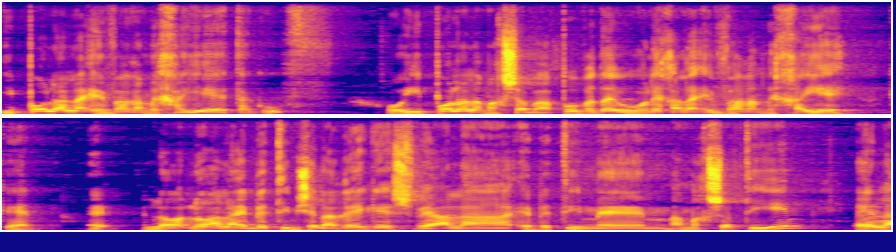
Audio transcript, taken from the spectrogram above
ייפול על האיבר המחיה את הגוף, או ייפול על המחשבה. פה ודאי הוא הולך על האיבר המחיה, כן? אה, לא, לא על ההיבטים של הרגש ועל ההיבטים אה, המחשבתיים, אלא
